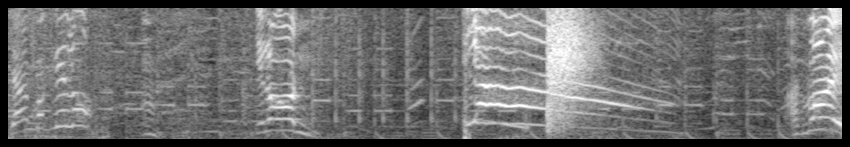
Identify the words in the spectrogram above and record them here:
Jangan pergi lu. Kilon. Pia. Mas boy.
